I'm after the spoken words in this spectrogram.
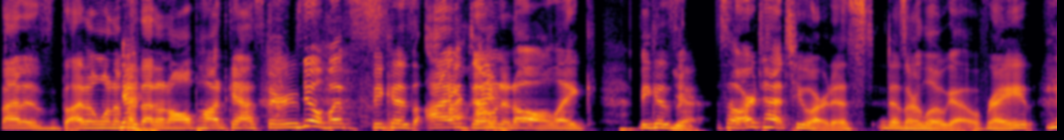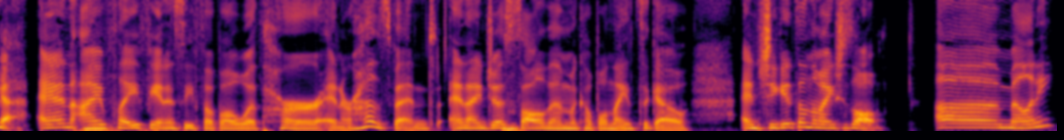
That is, I don't want to Yeah. put that on all podcasters. No, but because I I- don't I- at all. Like, because Yeah. so our tattoo artist does our logo, right? yeah. And I play fantasy football with her and her husband. And I just saw them a couple nights ago. And she gets on the mic, she's all, uh, Melanie,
